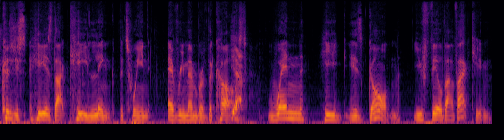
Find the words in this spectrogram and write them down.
because he is that key link between every member of the cast. Yeah. When he is gone, you feel that vacuum.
